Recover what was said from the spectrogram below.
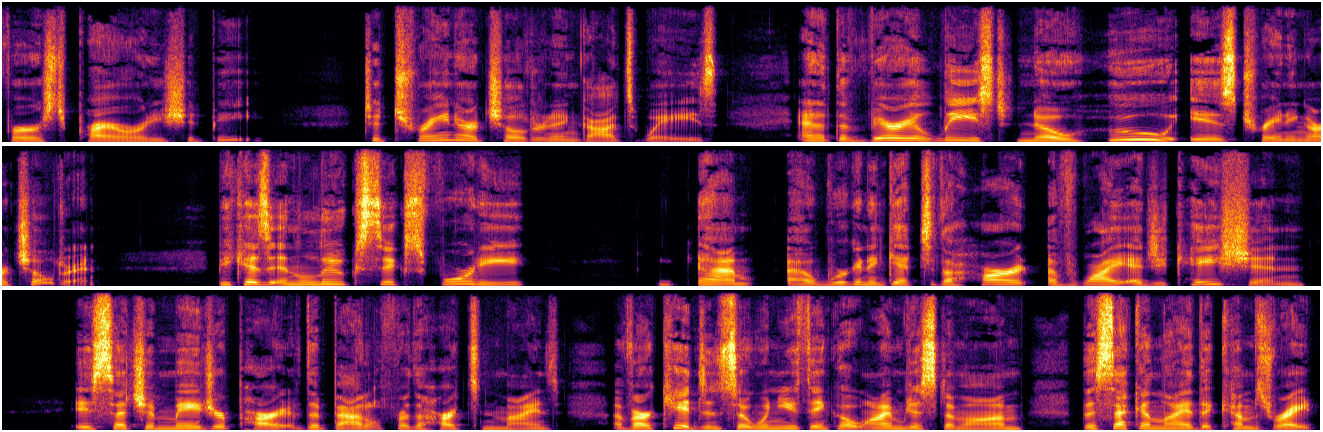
first priority should be to train our children in God's ways, and at the very least, know who is training our children. Because in Luke 6:40, um, uh, we're going to get to the heart of why education is such a major part of the battle for the hearts and minds of our kids. And so when you think, oh, I'm just a mom, the second lie that comes right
